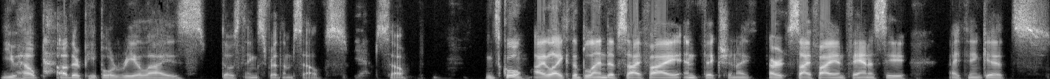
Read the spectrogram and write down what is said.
you help Yeah. other people realize those things for themselves. Yeah. So it's cool. I like the blend of sci-fi and fiction. I or sci-fi and fantasy. I think it's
